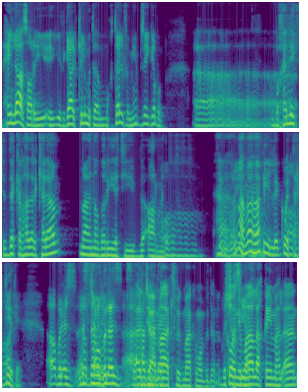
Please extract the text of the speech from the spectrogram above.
الحين لا صار يتقال كلمته مختلفة ما هي زي قبل. آه، بخليك تتذكر هذا الكلام. مع نظريتي بأرمن. ما ما, ما آه. في إلا قوة آه، تحجير أوكي. أبو العز لك. العز. آه، أرجع ما. اتفق معكم ابدا. كوني ما له قيمة الآن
